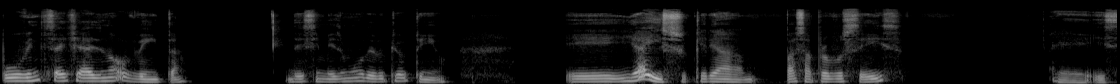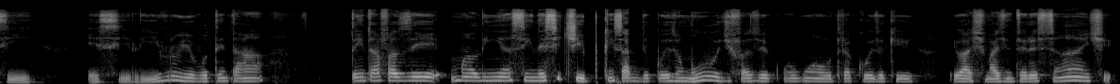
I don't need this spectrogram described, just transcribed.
por R$ 27,90 desse mesmo modelo que eu tenho. E é isso, queria passar para vocês é, esse esse livro e eu vou tentar tentar fazer uma linha assim nesse tipo. Quem sabe depois eu mude, fazer alguma outra coisa que eu acho mais interessante.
